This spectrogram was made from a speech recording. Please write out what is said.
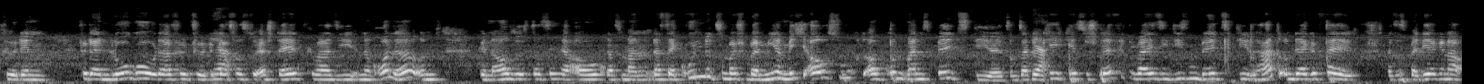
für den für dein Logo oder für, für ja. das, was du erstellst, quasi eine Rolle. Und genauso ist das ja auch, dass man, dass der Kunde zum Beispiel bei mir mich aussucht aufgrund meines Bildstils und sagt, ja. okay, ich gehe zu Steffi, weil sie diesen Bildstil hat und der gefällt. Das ist bei dir genau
